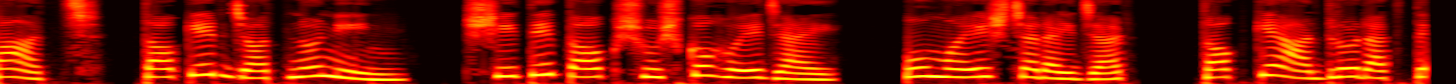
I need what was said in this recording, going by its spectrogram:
পাঁচ, ত্বকের যত্ন নিন। শীতে ত্বক শুষ্ক হয়ে যায় ও ময়েশ্চারাইজার, ত্বককে আর্দ্র রাখতে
